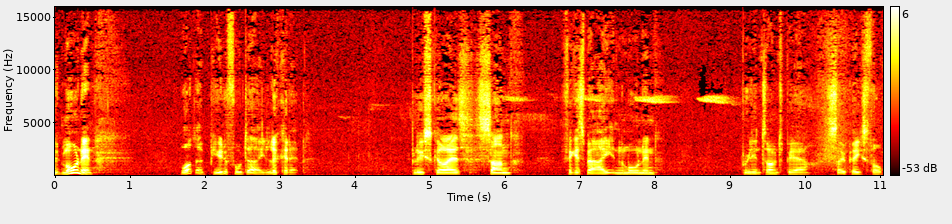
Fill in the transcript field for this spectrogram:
Good morning. What a beautiful day. Look at it. Blue skies, sun. I think it's about 8 in the morning. Brilliant time to be out. So peaceful.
